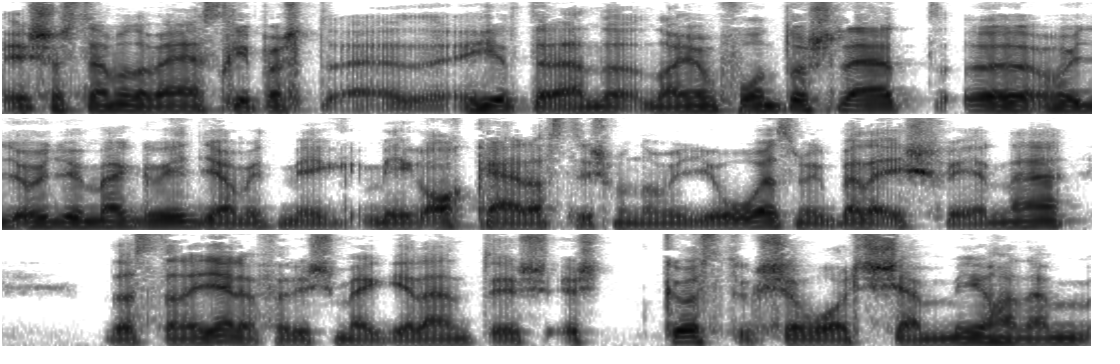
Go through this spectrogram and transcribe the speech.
és aztán mondom, ehhez képest hirtelen nagyon fontos lehet, hogy, hogy ő megvédje, amit még, még akár azt is mondom, hogy jó, ez még bele is férne, de aztán a Jennifer is megjelent, és, és köztük se volt semmi, hanem,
